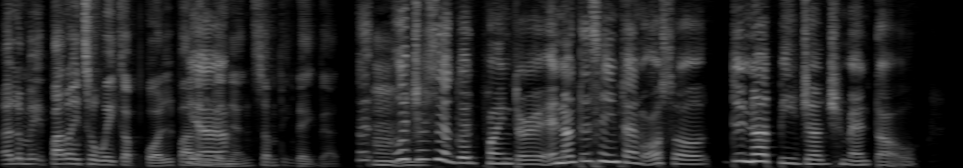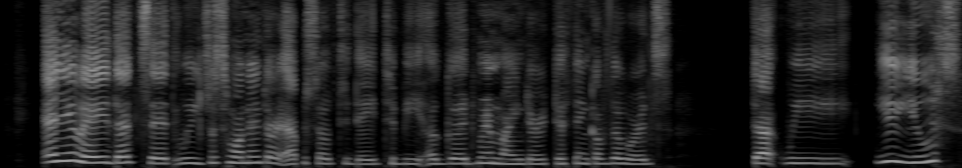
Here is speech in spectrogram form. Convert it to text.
alam mo parang it's a wake up call parang Yeah. ganyan something like that. But, Mm-mm. which is a good pointer. And at the same time, also, do not be judgmental. Anyway, that's it. We just wanted our episode today to be a good reminder to think of the words that we you use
